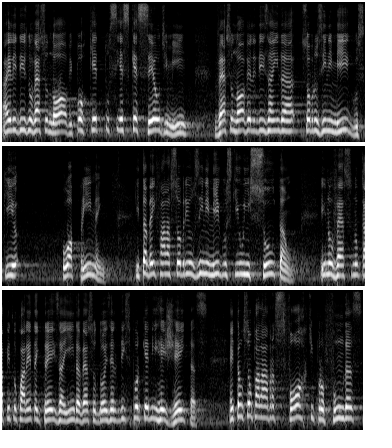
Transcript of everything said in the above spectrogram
Aí ele diz no verso 9: Porque tu se esqueceu de mim. Verso 9 ele diz ainda sobre os inimigos que o oprimem. E também fala sobre os inimigos que o insultam. E no verso, no capítulo 43 ainda, verso 2, ele diz: Porque me rejeitas? Então são palavras fortes profundas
